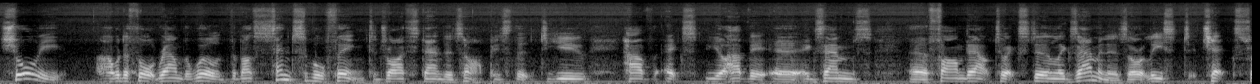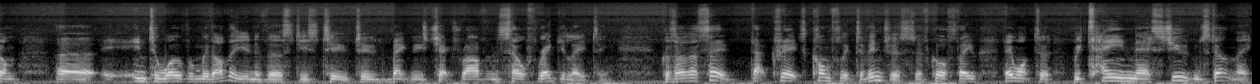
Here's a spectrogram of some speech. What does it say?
surely, I would have thought round the world the most sensible thing to drive standards up is that you have ex, you have the uh, exams uh, farmed out to external examiners, or at least checks from uh, interwoven with other universities to, to make these checks rather than self-regulating. Because as I said, that creates conflict of interest. Of course, they, they want to retain their students, don't they?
